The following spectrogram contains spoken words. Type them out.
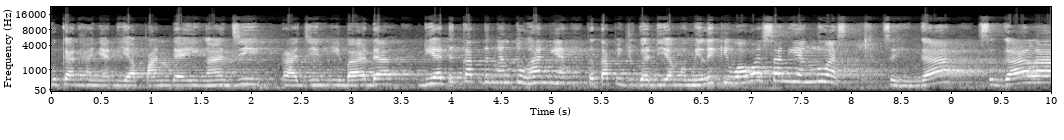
bukan hanya dia pandai ngaji, rajin ibadah, dia dekat dengan Tuhannya, tetapi juga dia memiliki wawasan yang luas sehingga segala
